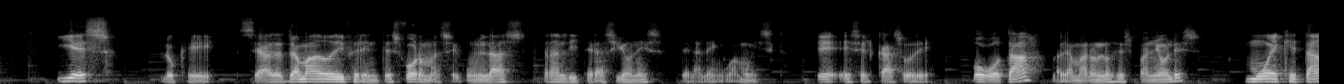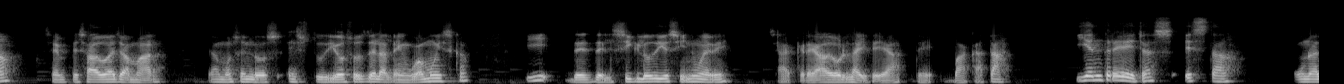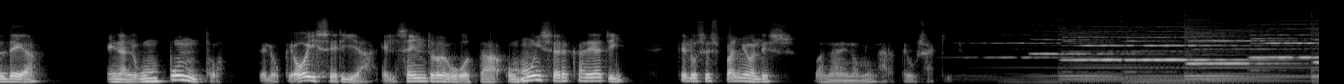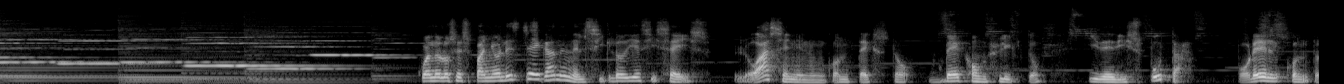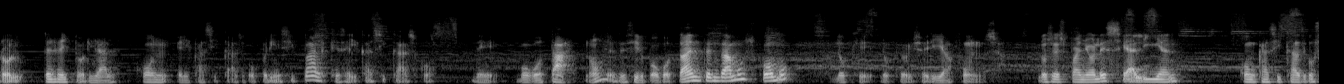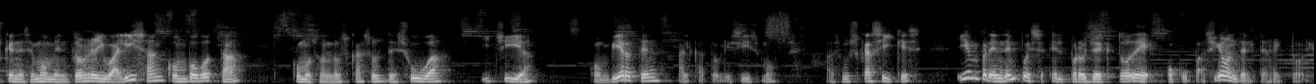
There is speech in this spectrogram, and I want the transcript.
y es lo que se ha llamado de diferentes formas según las transliteraciones de la lengua muisca, que es el caso de Bogotá, la llamaron los españoles, Muequetá, se ha empezado a llamar, digamos, en los estudiosos de la lengua muisca, y desde el siglo XIX se ha creado la idea de Bacatá. Y entre ellas está una aldea en algún punto de lo que hoy sería el centro de Bogotá o muy cerca de allí, que los españoles van a denominar Teusaquillo. Cuando los españoles llegan en el siglo XVI, lo hacen en un contexto de conflicto y de disputa por el control territorial con el cacicazgo principal, que es el cacicazgo de Bogotá, ¿no? Es decir, Bogotá entendamos como lo que, lo que hoy sería Funza. Los españoles se alían con cacicazgos que en ese momento rivalizan con Bogotá como son los casos de Suba y Chía, convierten al catolicismo a sus caciques y emprenden pues el proyecto de ocupación del territorio.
